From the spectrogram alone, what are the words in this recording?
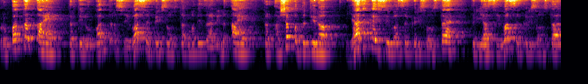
रूपांतर आहे तर ते रूपांतर सेवा सहकारी संस्थांमध्ये झालेलं आहे. तर अशा पद्धतीनं या ज्या काही सेवा सहकारी संस्था आहेत तर या सेवा सहकारी संस्था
